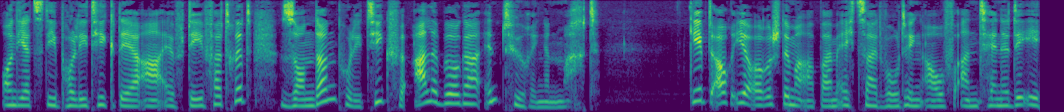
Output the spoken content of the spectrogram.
und jetzt die Politik der AfD vertritt, sondern Politik für alle Bürger in Thüringen macht. Gebt auch ihr eure Stimme ab beim Echtzeitvoting auf antenne.de.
